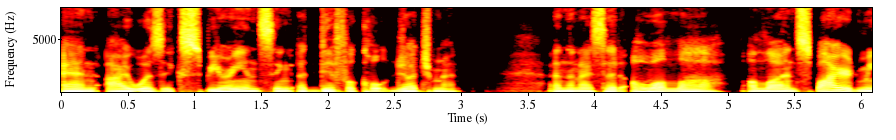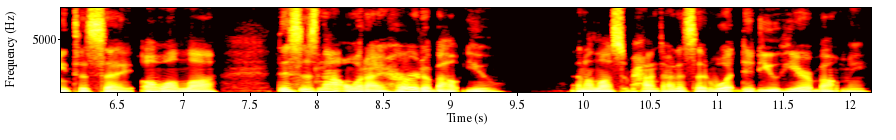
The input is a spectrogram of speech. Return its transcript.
and I was experiencing a difficult judgment. And then I said, Oh Allah, Allah inspired me to say, Oh Allah, this is not what I heard about you. And Allah subhanahu wa ta'ala said, What did you hear about me?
